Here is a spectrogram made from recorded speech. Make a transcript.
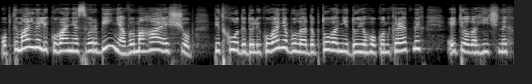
Оптимальне лікування свербіння вимагає, щоб підходи до лікування були адаптовані до його конкретних етіологічних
